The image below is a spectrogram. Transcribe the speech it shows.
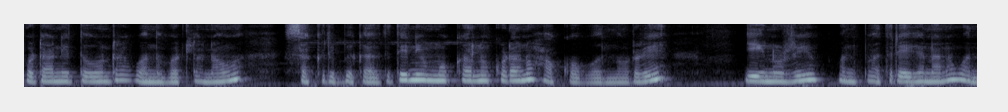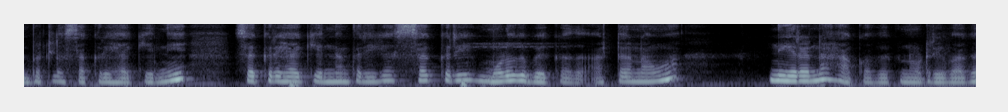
ಪುಟಾಣಿ ತೊಗೊಂಡ್ರೆ ಒಂದು ಬಟ್ಲ ನಾವು ಸಕ್ಕರೆ ಬೇಕಾಗ್ತೈತಿ. ನೀವು ಮುಕ್ಕಾಲು ಕೂಡ ಹಾಕ್ಕೋಬೋದು ನೋಡಿರಿ. ಈಗ ನೋಡಿರಿ ಒಂದು ಪಾತ್ರೆಗೆ ನಾನು ಒಂದು ಬಟ್ಲ ಸಕ್ಕರೆ ಹಾಕಿದ್ನಿ. ಸಕ್ಕರೆ ಹಾಕಿದ ನಂತರ ಈಗ ಸಕ್ಕರೆ ಮುಳುಗಬೇಕದು. ಅಷ್ಟು ನಾವು ನೀರನ್ನು ಹಾಕೋಬೇಕು ನೋಡಿರಿ ಇವಾಗ.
